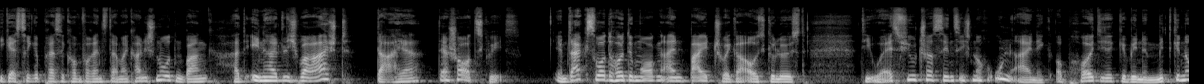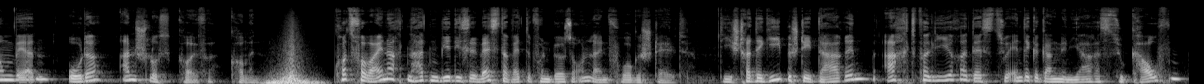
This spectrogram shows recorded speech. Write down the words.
die gestrige Pressekonferenz der amerikanischen Notenbank hat inhaltlich überrascht, daher der Short Squeeze. Im DAX wurde heute Morgen ein Buy-Trigger ausgelöst. Die US-Futures sind sich noch uneinig, ob heute Gewinne mitgenommen werden oder Anschlusskäufe kommen. Kurz vor Weihnachten hatten wir die Silvesterwette von Börse Online vorgestellt. Die Strategie besteht darin, acht Verlierer des zu Ende gegangenen Jahres zu kaufen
